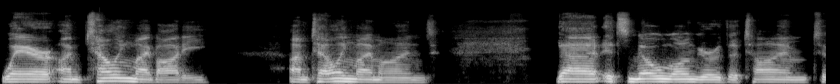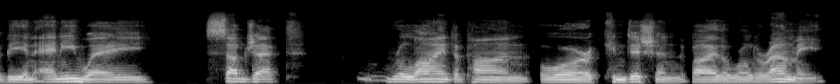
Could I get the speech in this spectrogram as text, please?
where I'm telling my body, I'm telling my mind that it's no longer the time to be in any way subject reliant upon or conditioned by the world around me.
